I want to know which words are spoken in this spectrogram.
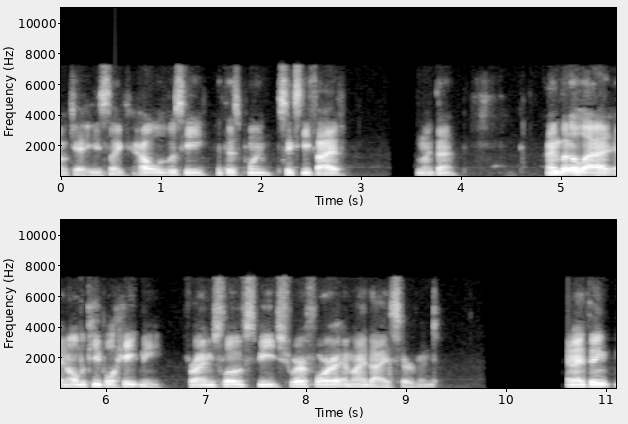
Okay, he's like, how old was he at this point? 65? Something like that. I am but a lad, and all the people hate me, for I am slow of speech. Wherefore am I thy servant? And I think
